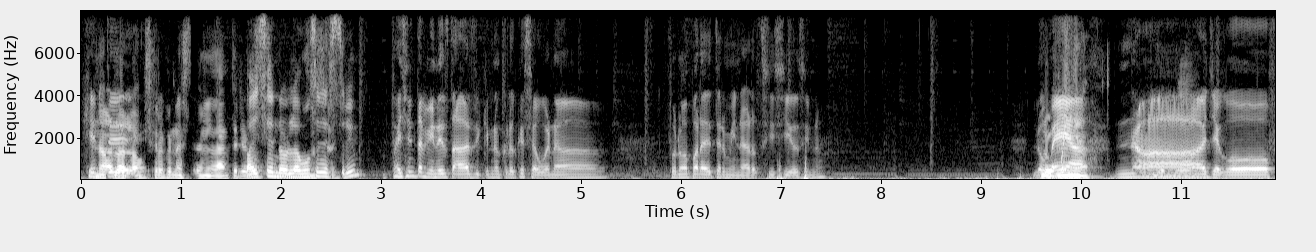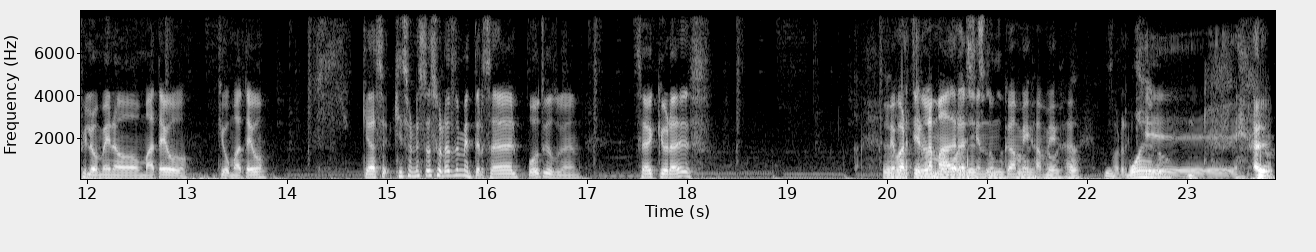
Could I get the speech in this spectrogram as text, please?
Gente, No, lo hablamos creo que en, este- en el anterior. Paisen, ¿lo hablamos No en sé. stream? Paisen también estaba, así que no creo que sea buena forma para determinar si sí o si no. Lomea. No, Lomea. llegó Filomeno, Mateo. ¿Qué Mateo? ¿Qué, hace? ¿Qué son estas horas de meterse al podcast, weón? ¿Sabe qué hora es? Me partieron la madre haciendo un kamehameha. Porque... Bueno,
